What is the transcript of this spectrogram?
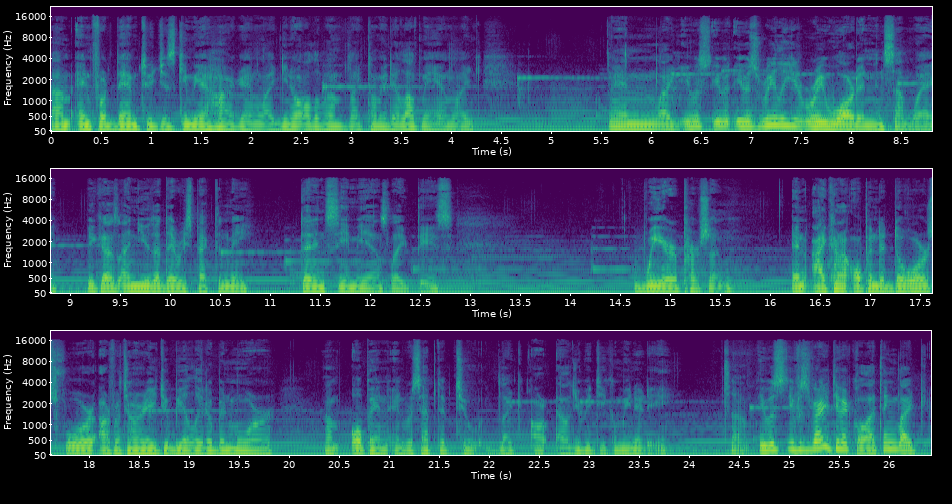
um, and for them to just give me a hug and like you know all of them like told me they love me and like and like it was, it was it was really rewarding in some way because I knew that they respected me. They didn't see me as like this weird person, and I kind of opened the doors for our fraternity to be a little bit more um, open and receptive to like our LGBT community. So it was it was very difficult. I think like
